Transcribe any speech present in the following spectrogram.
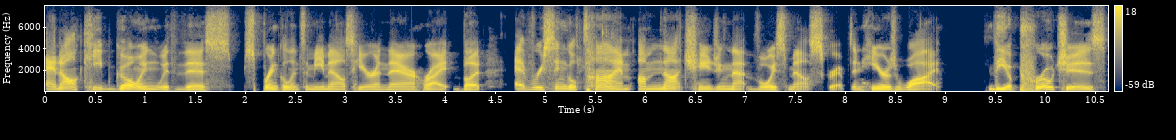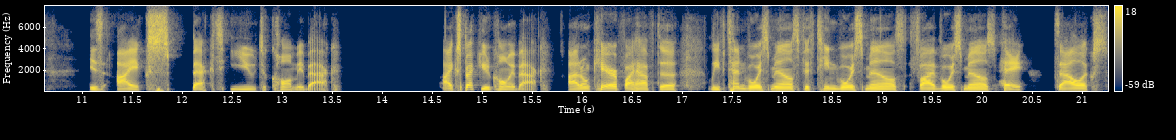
And I'll keep going with this, sprinkle in some emails here and there, right? But every single time, I'm not changing that voicemail script. And here's why the approach is, is I expect you to call me back. I expect you to call me back. I don't care if I have to leave 10 voicemails, 15 voicemails, five voicemails. Hey, it's Alex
